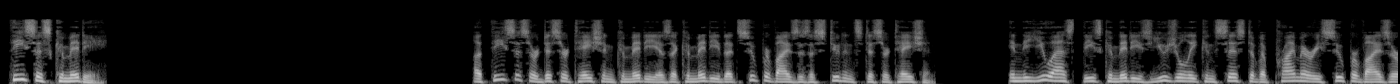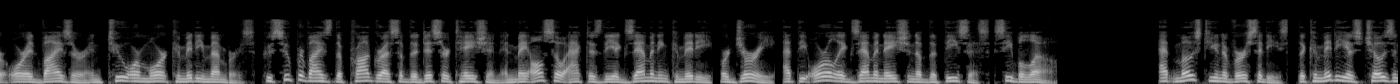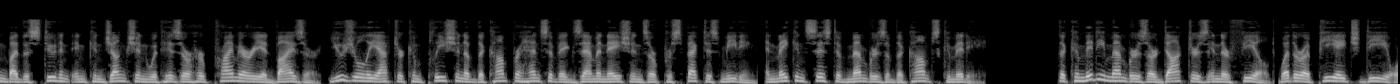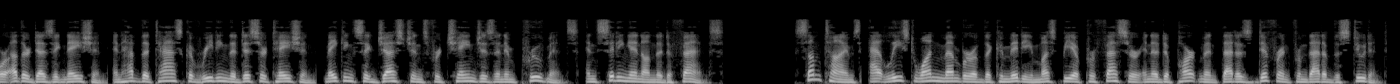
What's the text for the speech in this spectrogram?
Thesis committee A thesis or dissertation committee is a committee that supervises a student's dissertation. In the U.S., these committees usually consist of a primary supervisor or advisor and two or more committee members, who supervise the progress of the dissertation and may also act as the examining committee, or jury, at the oral examination of the thesis see below. At most universities, the committee is chosen by the student in conjunction with his or her primary advisor, usually after completion of the comprehensive examinations or prospectus meeting, and may consist of members of the comps committee. The committee members are doctors in their field whether a PhD or other designation and have the task of reading the dissertation, making suggestions for changes and improvements, and sitting in on the defense. Sometimes, at least one member of the committee must be a professor in a department that is different from that of the student.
